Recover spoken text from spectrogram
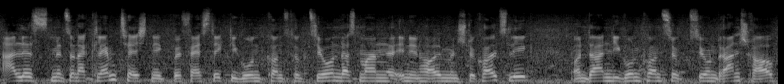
alles mit so einer Klemmtechnik befestigt, die Grundkonstruktion, dass man in den Holmen ein Stück Holz legt und dann die Grundkonstruktion dran schraubt.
